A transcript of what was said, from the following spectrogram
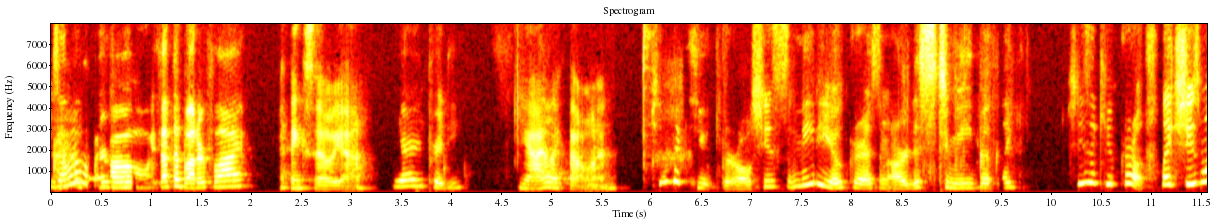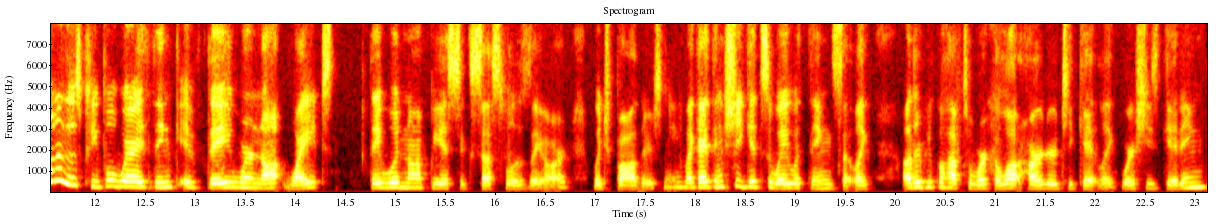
Is that the Oh, oh, is that the butterfly? I think so, yeah. Very pretty. Yeah, I like that one. She's a cute girl. She's mediocre as an artist to me, but like she's a cute girl. Like she's one of those people where I think if they were not white, they would not be as successful as they are, which bothers me. Like I think she gets away with things that like other people have to work a lot harder to get like where she's getting,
